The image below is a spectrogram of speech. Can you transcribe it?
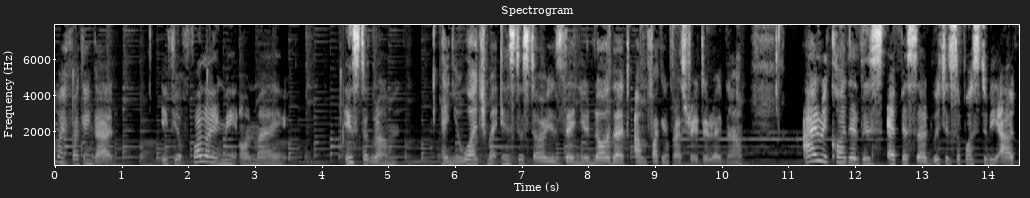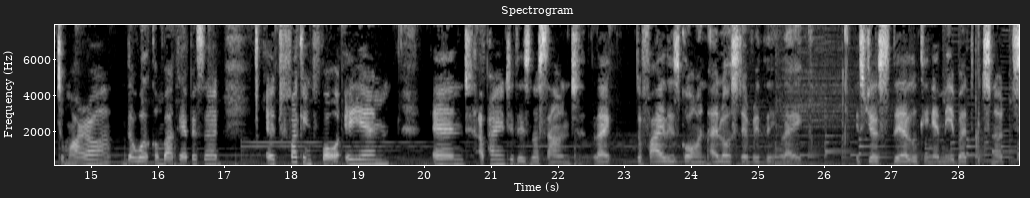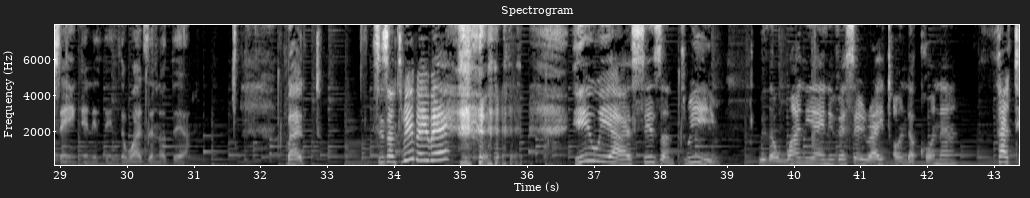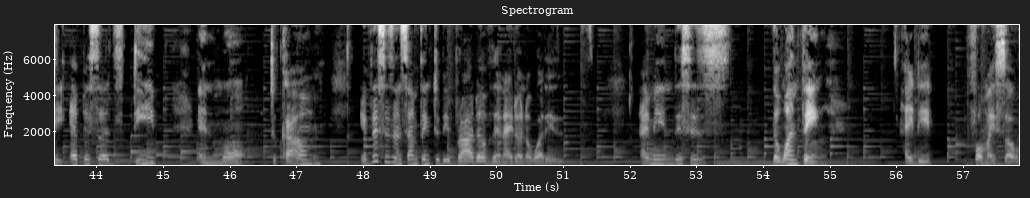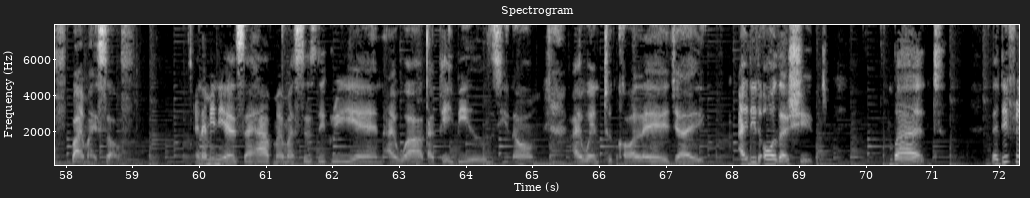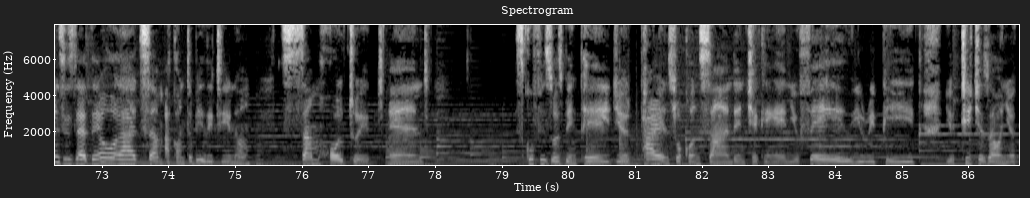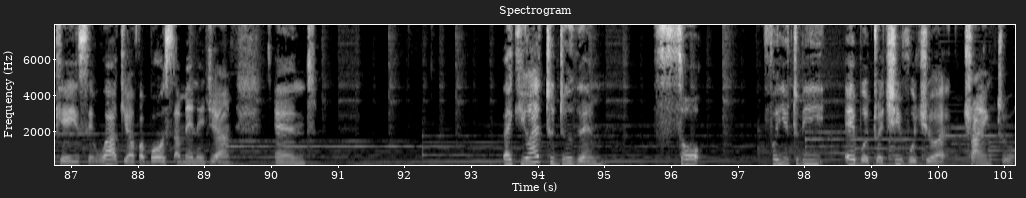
my fucking god. If you're following me on my Instagram and you watch my Insta stories, then you know that I'm fucking frustrated right now. I recorded this episode, which is supposed to be out tomorrow, the welcome back episode, at fucking 4 a.m. And apparently, there's no sound. Like, the file is gone. I lost everything. Like, it's just there looking at me, but it's not saying anything. The words are not there. But season three, baby. Here we are, season three, with a one year anniversary right on the corner, 30 episodes deep, and more to come. If this isn't something to be proud of, then I don't know what is. I mean, this is the one thing I did for myself by myself. And I mean, yes, I have my master's degree and I work, I pay bills, you know. I went to college, I I did all that shit. But the difference is that they all had some accountability, you know, some hold to it and school fees was being paid, your parents were concerned and checking in. You fail, you repeat, your teachers are on your case, they work, you have a boss, a manager, and like you had to do them so for you to be able to achieve what you are trying to.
